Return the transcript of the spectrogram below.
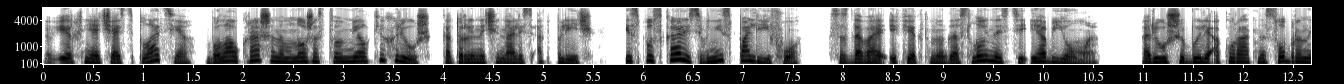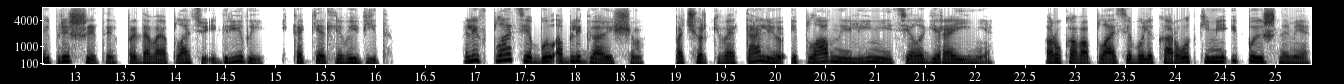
Верхняя часть платья была украшена множеством мелких рюш, которые начинались от плеч и спускались вниз по лифу, создавая эффект многослойности и объема. Рюши были аккуратно собраны и пришиты, придавая платью игривый и кокетливый вид. Лиф платья был облегающим, подчеркивая талию и плавные линии тела героини. Рукава платья были короткими и пышными,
